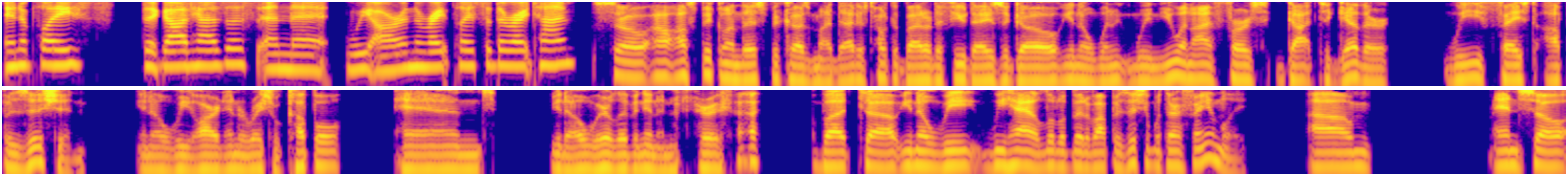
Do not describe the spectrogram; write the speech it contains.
in a place that God has us and that we are in the right place at the right time? So I'll, speak on this because my dad just talked about it a few days ago. You know, when when you and I first got together, we faced opposition. You know, we are an interracial couple, and you know we're living in America, but uh, you know we we had a little bit of opposition with our family. Um, and so,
